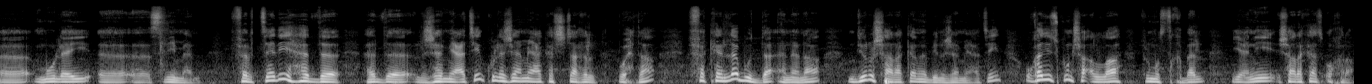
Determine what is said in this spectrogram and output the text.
آه، مولاي آه، آه، سليمان. فبالتالي هاد هاد الجامعتين كل جامعة كتشتغل بوحدها فكان لابد أننا نديروا شراكة ما بين الجامعتين وغادي تكون إن شاء الله في المستقبل يعني شراكات أخرى.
